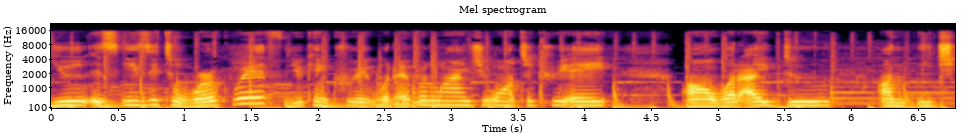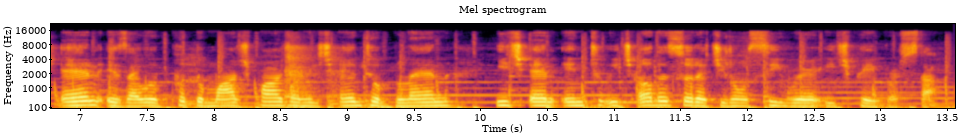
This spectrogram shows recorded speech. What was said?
you it's easy to work with you can create whatever lines you want to create uh, what i do on each end is i will put the Mod Podge on each end to blend each end into each other so that you don't see where each paper stops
